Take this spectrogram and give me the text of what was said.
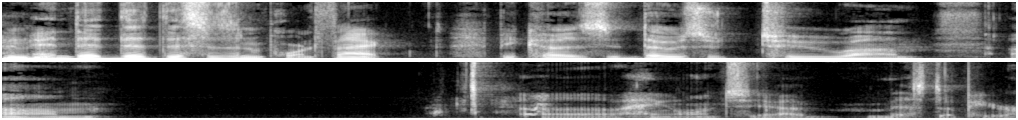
and th- th- this is an important fact because those are two. Um, um, hang on, see, I messed up here.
